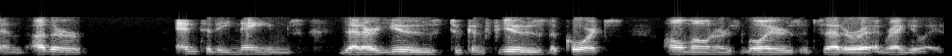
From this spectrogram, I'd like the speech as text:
and other entity names that are used to confuse the courts homeowners, lawyers, etc., and regulators.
